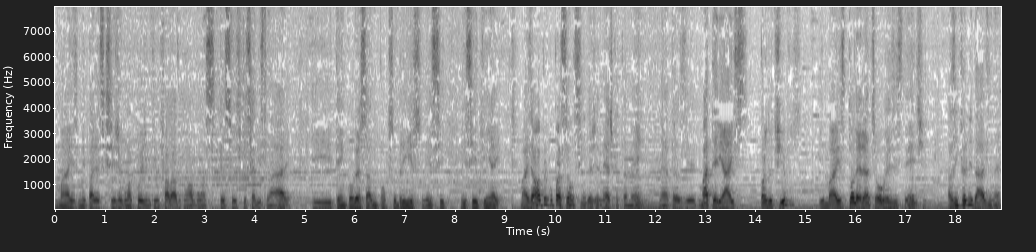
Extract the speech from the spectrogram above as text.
mas me parece que seja alguma coisa. A gente tem falado com algumas pessoas especialistas na área e tem conversado um pouco sobre isso nesse, nesse item aí. Mas é uma preocupação sim da genética também, né, trazer materiais produtivos e mais tolerantes ou resistentes às enfermidades, né?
